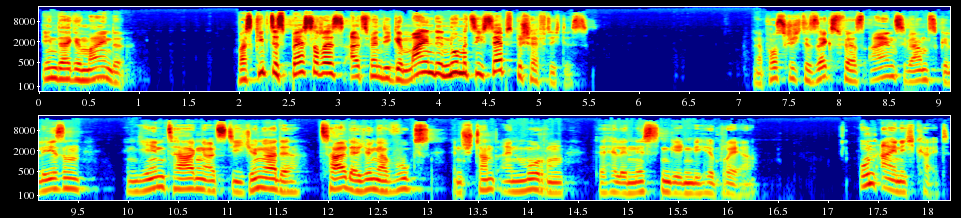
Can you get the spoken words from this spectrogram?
in der Gemeinde. Was gibt es Besseres, als wenn die Gemeinde nur mit sich selbst beschäftigt ist? In Apostelgeschichte 6, Vers 1, wir haben es gelesen, in jenen Tagen, als die Jünger, der Zahl der Jünger wuchs, entstand ein Murren der Hellenisten gegen die Hebräer. Uneinigkeit.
